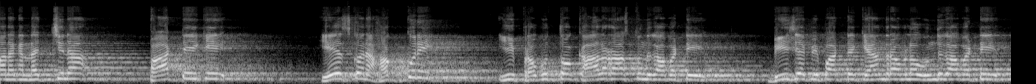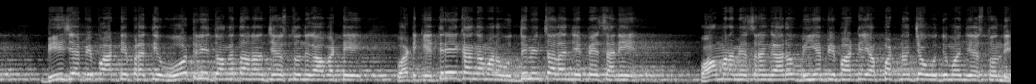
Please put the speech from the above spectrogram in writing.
మనకు నచ్చిన పార్టీకి వేసుకొని హక్కుని ఈ ప్రభుత్వం కాలరాస్తుంది కాబట్టి బీజేపీ పార్టీ కేంద్రంలో ఉంది కాబట్టి బీజేపీ పార్టీ ప్రతి ఓటుని దొంగతనం చేస్తుంది కాబట్టి వాటికి వ్యతిరేకంగా మనం ఉద్యమించాలని చెప్పేసి అని వామన మిశ్రం గారు బీఎంపీ పార్టీ ఎప్పటి నుంచో ఉద్యమం చేస్తుంది.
